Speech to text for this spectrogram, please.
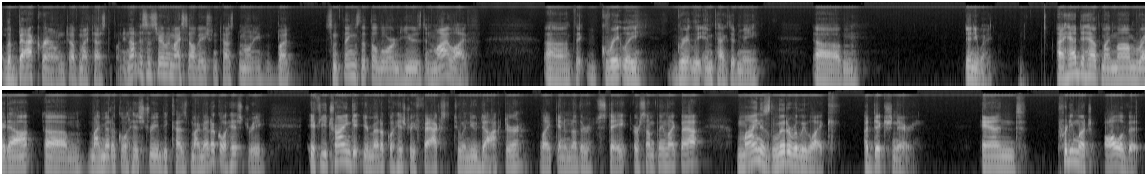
the background of my testimony. Not necessarily my salvation testimony, but some things that the Lord used in my life uh, that greatly, greatly impacted me um, anyway, I had to have my mom write out um, my medical history because my medical history, if you try and get your medical history faxed to a new doctor, like in another state or something like that, mine is literally like a dictionary. And pretty much all of it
